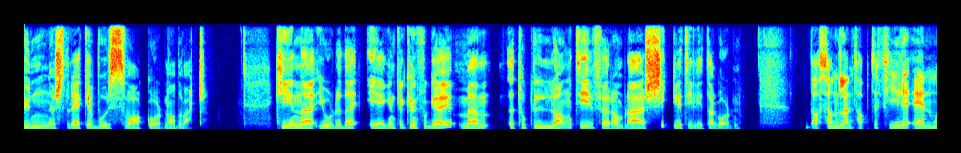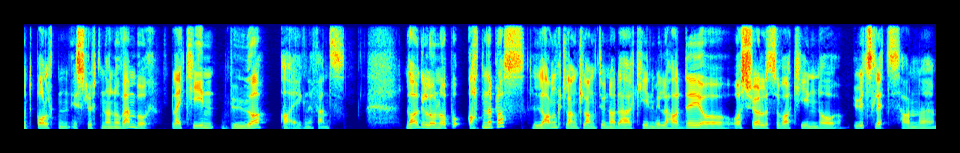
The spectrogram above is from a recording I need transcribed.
understreke hvor svak Gordon hadde vært. Keane gjorde det egentlig kun for gøy, men det tok lang tid før han ble skikkelig tilgitt av Gordon. Da Sunderland tapte 4-1 mot Bolton i slutten av november, ble Keane bua av egne fans. Laget lå nå på 18.-plass, langt langt, langt unna der Keane ville ha de, og, og sjøl var Keane nå utslitt. Han eh,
